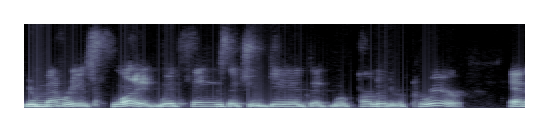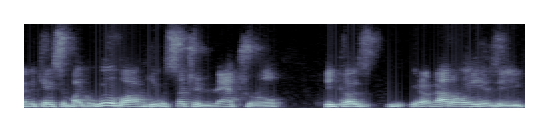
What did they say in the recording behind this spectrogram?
your memory is flooded with things that you did that were part of your career. And in the case of Michael Wilbon, he was such a natural because you know not only has he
